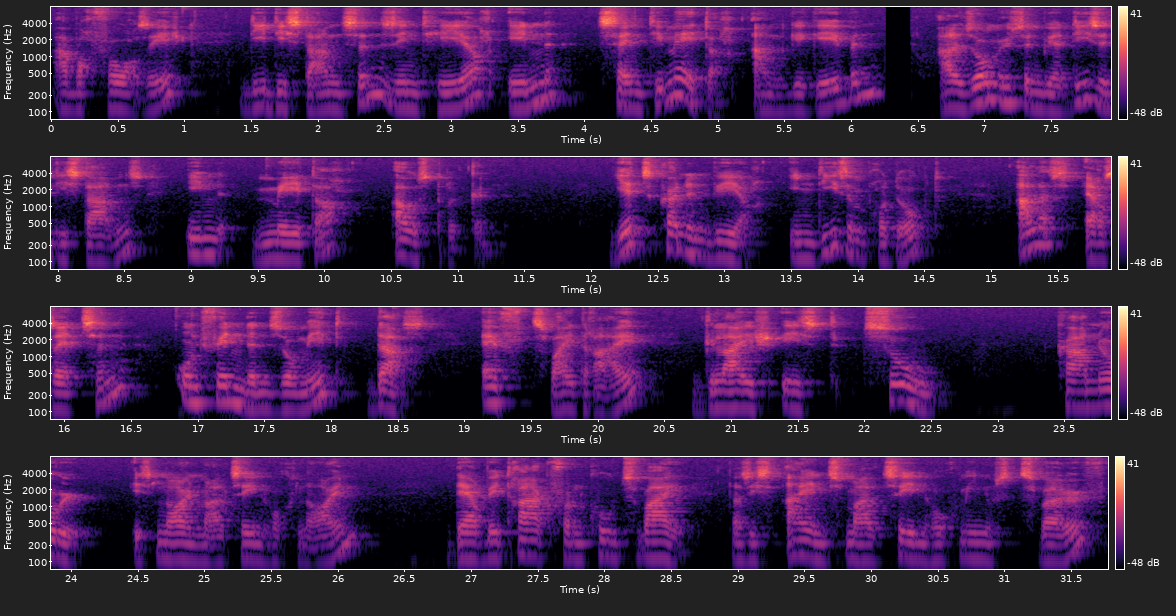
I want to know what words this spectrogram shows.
Aber Vorsicht, die Distanzen sind hier in Zentimeter angegeben, also müssen wir diese Distanz in Meter ausdrücken. Jetzt können wir in diesem Produkt alles ersetzen und finden somit, dass f23 gleich ist zu k0 ist 9 mal 10 hoch 9, der Betrag von q2, das ist 1 mal 10 hoch minus 12,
